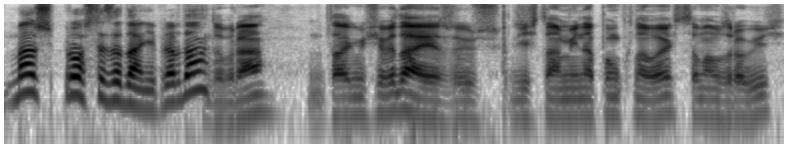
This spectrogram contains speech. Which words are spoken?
masz proste zadanie, prawda? Dobra, no tak mi się wydaje, że już gdzieś tam mi napomknąłeś, co mam zrobić.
